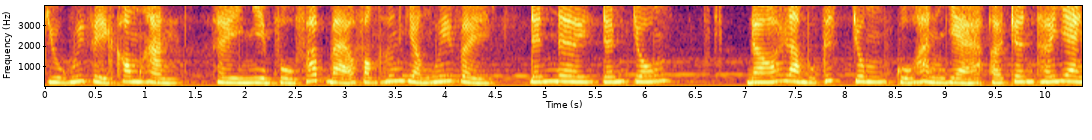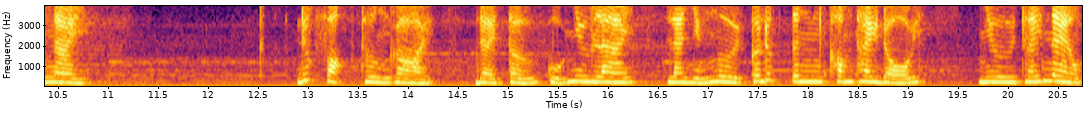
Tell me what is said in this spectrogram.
dù quý vị không hành, thì nhiệm vụ pháp bảo vẫn hướng dẫn quý vị đến nơi, đến chốn. Đó là mục đích chung của hành giả ở trên thế gian này. Đức phật thường gọi đệ tử của như lai là những người có đức tin không thay đổi. Như thế nào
